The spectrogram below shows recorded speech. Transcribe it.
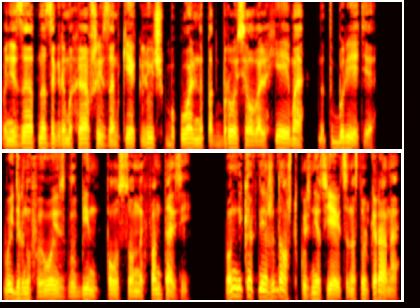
Внезапно загромыхавший в замке ключ буквально подбросил Вальхейма на табурете, выдернув его из глубин полусонных фантазий. Он никак не ожидал, что кузнец явится настолько рано.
